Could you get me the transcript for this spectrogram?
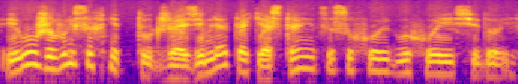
и лужа высохнет тут же, а земля так и останется сухой, глухой и седой.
